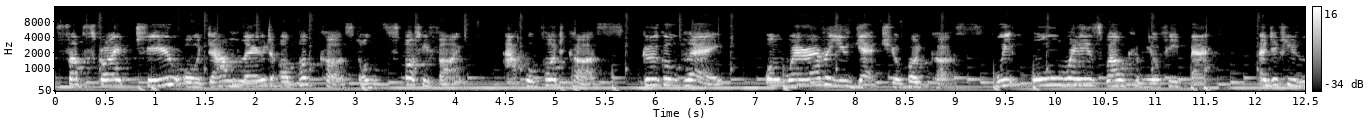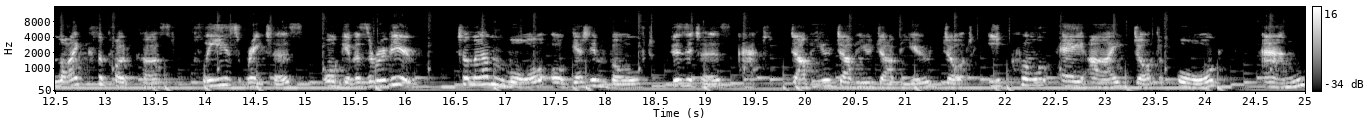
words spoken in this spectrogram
Subscribe to or download our podcast on Spotify, Apple Podcasts, Google Play, or wherever you get your podcasts. We always welcome your feedback and if you like the podcast, please rate us or give us a review. To learn more or get involved, visit us at www.equalai.org and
